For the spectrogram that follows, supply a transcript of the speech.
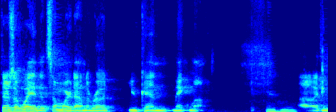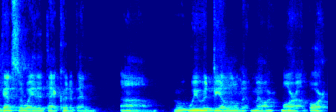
there's a way that somewhere down the road you can make money." Uh, I think that's the way that that could have been. Um, we would be a little bit more more on board.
